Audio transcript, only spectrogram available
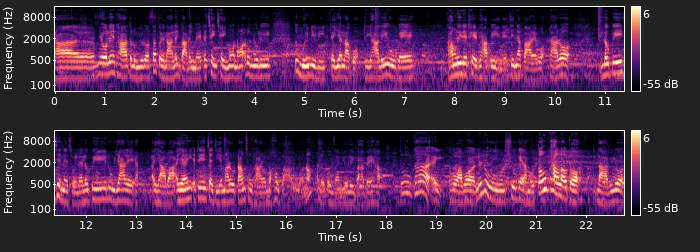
ဒါမျောလင့်ထားတယ်လို့မျိုးတော့ဆက်သွယ်လာလိုက်ပါလိမ့်မယ်တစ်ချိန်ချိန်ပေါ့နော်အဲ့လိုမျိုးလေးသူ့မွေးနေ့လေးတစ်ရက်လောက်ပေါ့ဒီဟာလေးကိုပဲခေါင်းလေးနဲ့ထည့်ထားပေးရင်လည်းကျင်းတတ်ပါတယ်ပေါ့ဒါတော့လုတ်ပေးခြင်းနဲ့ဆိုရင်လည်းလုတ်ပေးလို့ရတဲ့အရာပါအရင်အတင်းချက်ကြီးအမတို့တောင်းဆိုထားတော့မဟုတ်ပါဘူးပေါ့နော်အဲ့လိုပုံစံမျိုးလေးပါပဲဟုတ်သူကအဲ့ဟိုပါပေါ့လွတ်လူရှိုးခဲ့တာမဟုတ်၃ခေါက်လောက်တော့လာပြီးတော့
